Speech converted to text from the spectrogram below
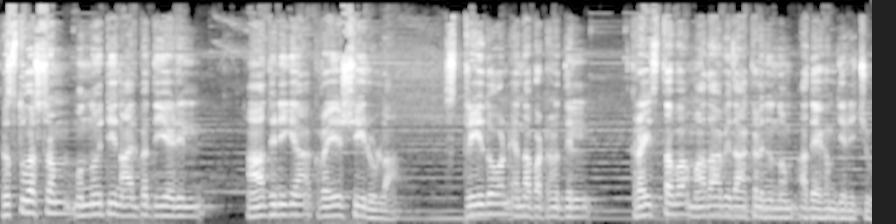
ക്രിസ്തുവർഷം മുന്നൂറ്റി നാൽപ്പത്തിയേഴിൽ ആധുനിക ക്രൊയേഷ്യയിലുള്ള സ്ട്രീദോൺ എന്ന പട്ടണത്തിൽ ക്രൈസ്തവ മാതാപിതാക്കളിൽ നിന്നും അദ്ദേഹം ജനിച്ചു.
